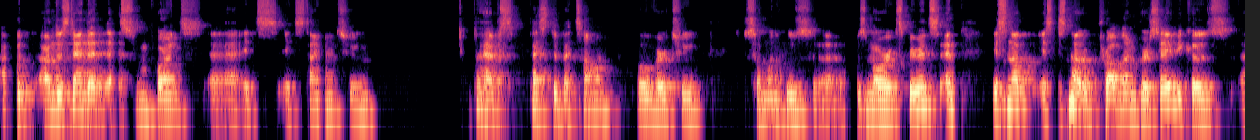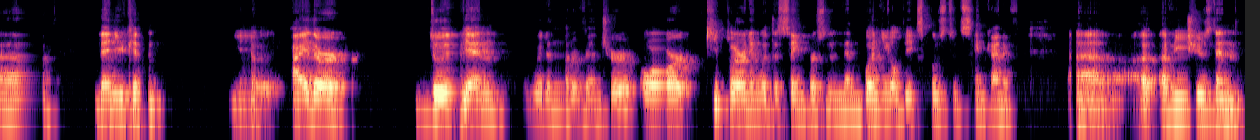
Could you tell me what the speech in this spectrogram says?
I would understand that at some point uh, it's it's time to perhaps pass the baton over to someone who's uh, who's more experienced. And it's not it's not a problem per se because uh, then you can you know either do it again with another venture or keep learning with the same person and then when you'll be exposed to the same kind of uh, of issues then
